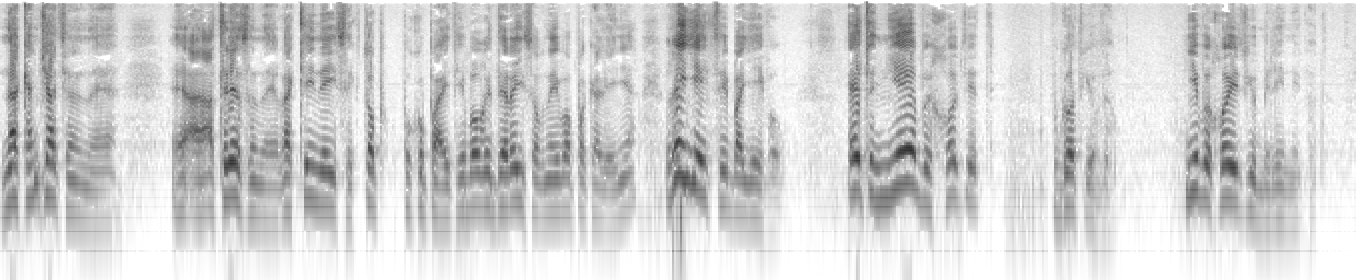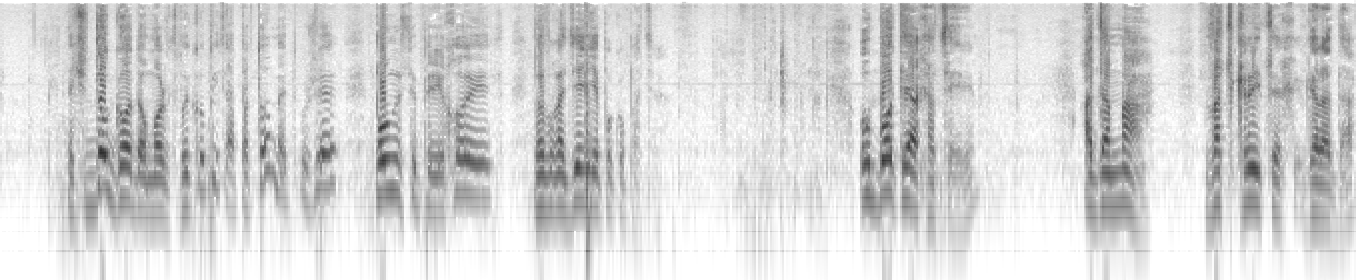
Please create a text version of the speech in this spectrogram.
на окончательное, э, отрезанное, Ракейнейсы, кто покупает его, Рейсов на его поколение, Рейейцы Баеву. Это не выходит в год Ювил. Не выходит в юбилейный год. Значит, до года он может выкупить, а потом это уже полностью переходит во владение покупателя. У боты Ахацери, а дома в открытых городах,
